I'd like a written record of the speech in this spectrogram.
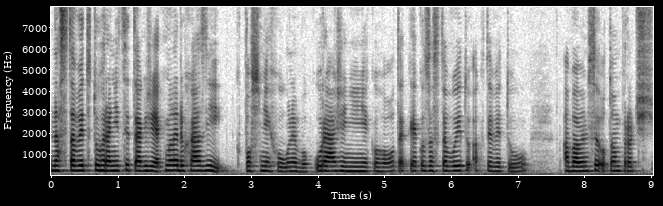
nastavit tu hranici tak, že jakmile dochází k posměchu nebo k urážení někoho, tak jako zastavuji tu aktivitu a bavím se o tom, proč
